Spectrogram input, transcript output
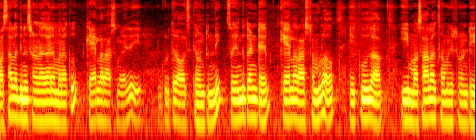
మసాలా దినుసులు అనగానే మనకు కేరళ రాష్ట్రం అనేది గుర్తు రావాల్సి ఉంటుంది. సో ఎందుకంటే కేరళ రాష్ట్రంలో ఎక్కువగా ఈ మసాలాకు సంబంధించినటువంటి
